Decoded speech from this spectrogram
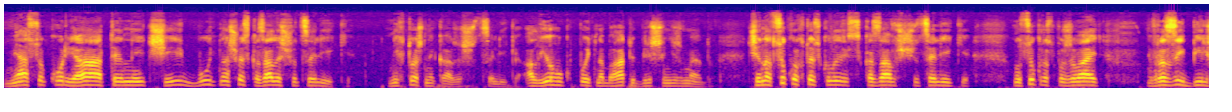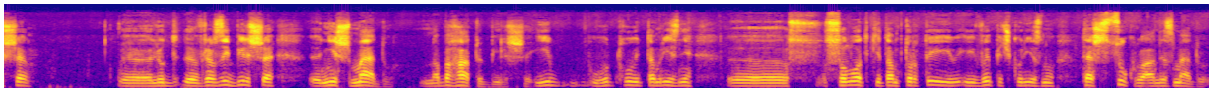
м'ясо курятини, чи будь-на щось сказали, що це ліки. Ніхто ж не каже, що це ліки, але його купують набагато більше, ніж меду. Чи на цукор хтось колись сказав, що це ліки? Ну, цукру споживають в рази більше, е, е, в рази більше, е, ніж меду. Набагато більше. І готують там різні е, солодкі там торти і, і випічку різну теж з цукру, а не з меду.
